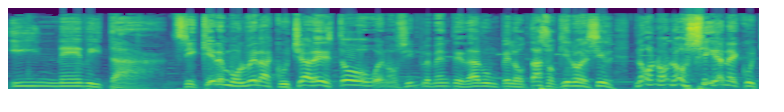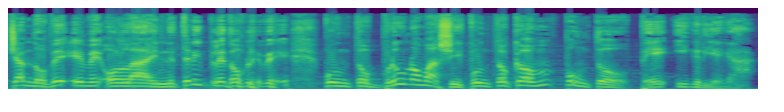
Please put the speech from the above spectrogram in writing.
inédita. Si quieren volver a escuchar esto, bueno, simplemente dar un pelotazo. Quiero decir, no, no, no, sigan escuchando BM Online, www.brunomasi.com.py.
